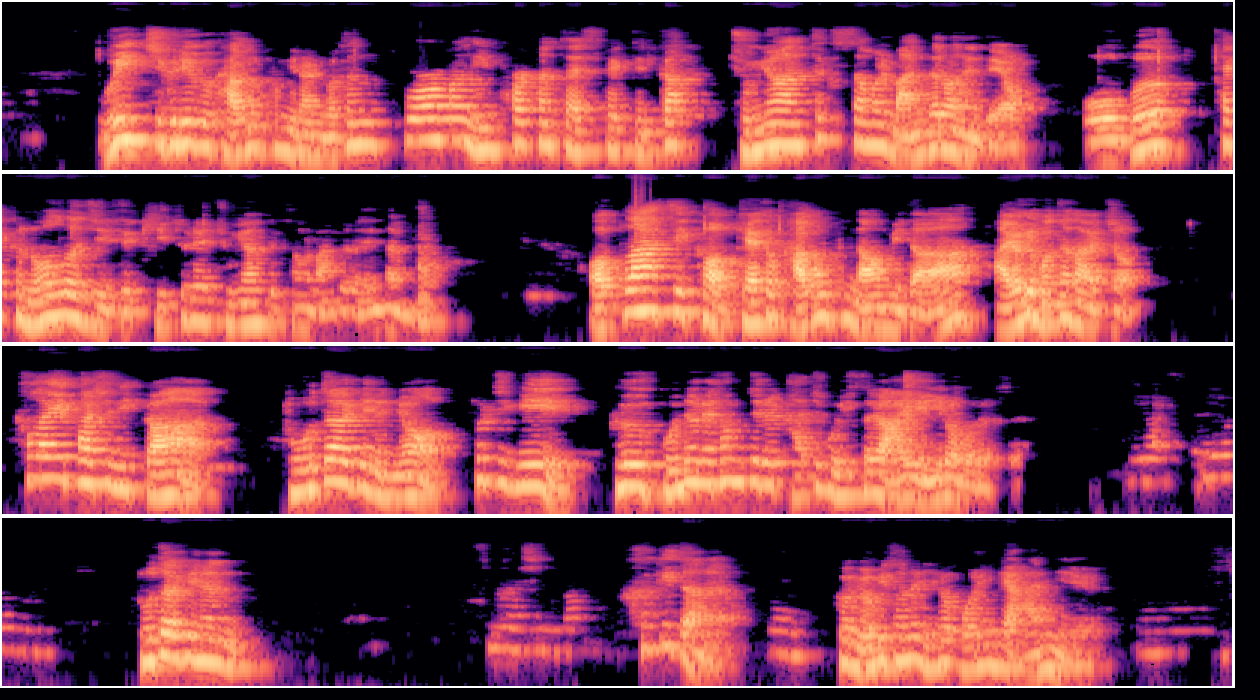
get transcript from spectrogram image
which 그리고 그 가공품이라는 것은 form an important aspect니까 중요한 특성을 만들어낸대요. of technologies 기술의 중요한 특성을 만들어낸답니다. 어, 플라스틱 컵 계속 가공품 나옵니다. 아 여기 먼저 나왔죠. 클레이 팟이니까 도자기는요. 솔직히 그 본연의 성질을 가지고 있어요. 아예 잃어버렸어요. 도자기는 흙이잖아요. 네. 그럼 여기서는 잃어버린 게 아니에요.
